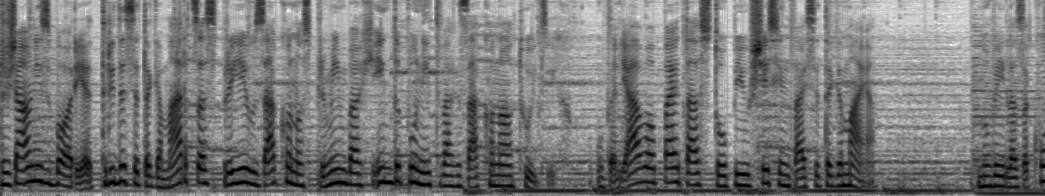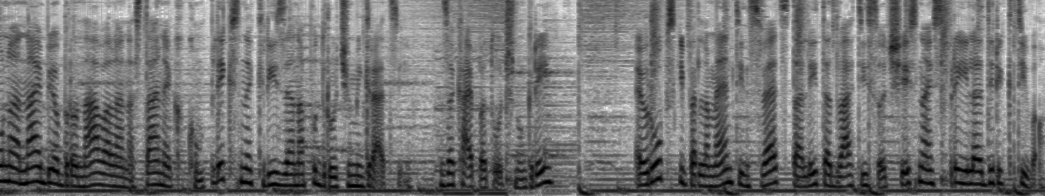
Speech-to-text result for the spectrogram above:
Državni zbor je 30. marca sprejel zakon o spremembah in dopolnitvah zakona o tujcih. V veljavo pa je ta stopil 26. maja. Novela zakona naj bi obravnavala nastanek kompleksne krize na področju migracij. Zakaj pa točno gre? Evropski parlament in svet sta leta 2016 sprejela direktivo,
